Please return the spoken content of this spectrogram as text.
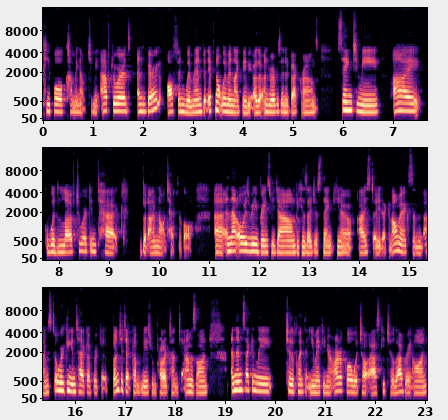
People coming up to me afterwards, and very often women, but if not women, like maybe other underrepresented backgrounds, saying to me, I would love to work in tech, but I'm not technical. Uh, and that always really brings me down because I just think, you know, I studied economics and I'm still working in tech. I've worked at a bunch of tech companies from Product Hunt to Amazon. And then, secondly, to the point that you make in your article, which I'll ask you to elaborate on,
